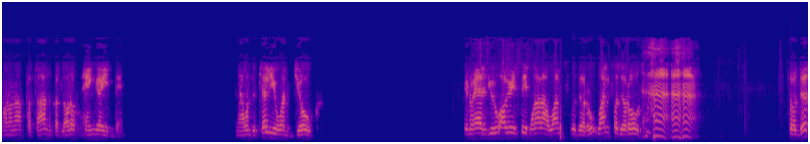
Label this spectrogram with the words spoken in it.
Maulana Pathan got a lot of anger in them. And I want to tell you one joke. You know, as you always say, Maulana, one for the, one for the road. Uh-huh, uh-huh. So this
